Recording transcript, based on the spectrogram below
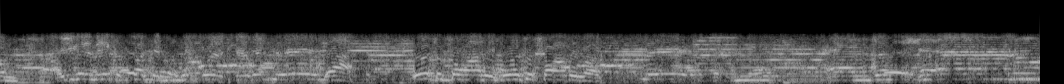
them. Are you gonna make a fucking big turban? Yeah. Look at Salami. Look at Salami look. And the shadow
